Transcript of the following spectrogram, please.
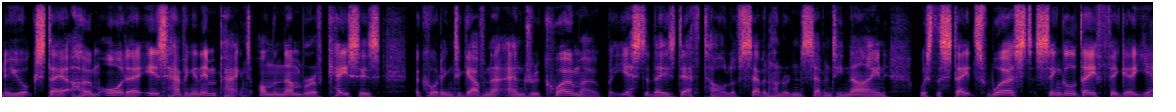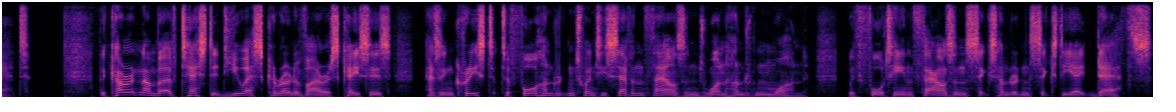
New York's stay at home order is having an impact on the number of cases, according to Governor Andrew Cuomo, but yesterday's death toll of 779 was the state's worst single day figure yet. The current number of tested US coronavirus cases has increased to 427,101, with 14,668 deaths.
